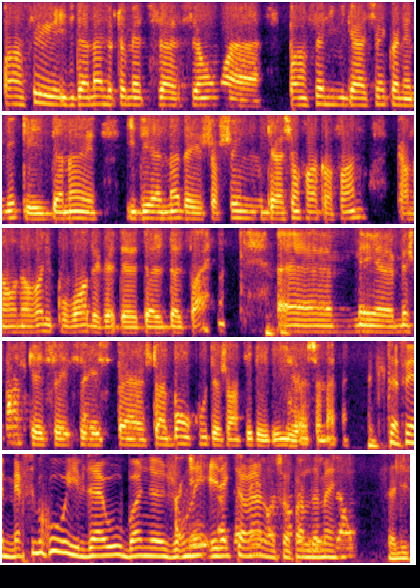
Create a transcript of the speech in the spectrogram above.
penser évidemment à l'automatisation, à penser à l'immigration économique et évidemment, idéalement, d'aller chercher une immigration francophone quand on aura les pouvoirs de, de, de, le faire. Euh, mais, euh, mais je pense que c'est un, un, bon coup de gentil Daily euh, ce matin. Tout à fait. Merci beaucoup, Yves Daou. Bonne journée électorale. On se reparle demain. Salut.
